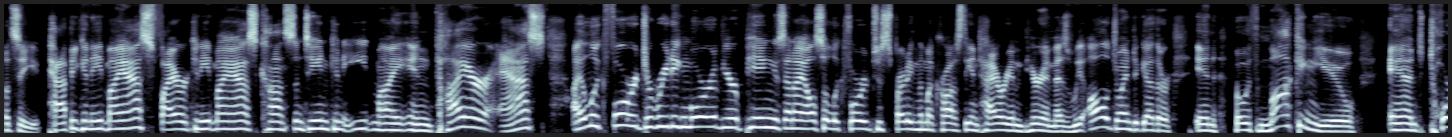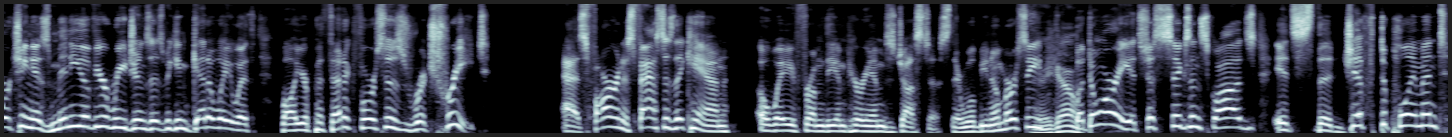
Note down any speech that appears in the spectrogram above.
let's see. PAPI can eat my ass. Fire can eat my ass. Constantine can eat my entire ass. I look forward to reading more of your pings, and I also look forward to spreading them across the entire Imperium as we all join together in both mocking you and torching as many of your regions as we can get away with while your pathetic forces retreat as far and as fast as they can away from the Imperium's justice. There will be no mercy. But don't worry, it's just SIGs and squads. It's the GEF deployment.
